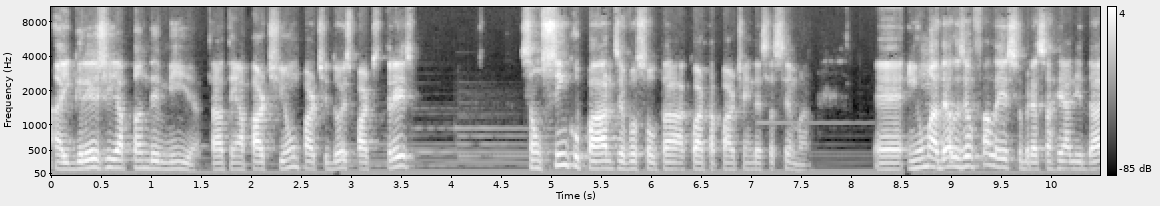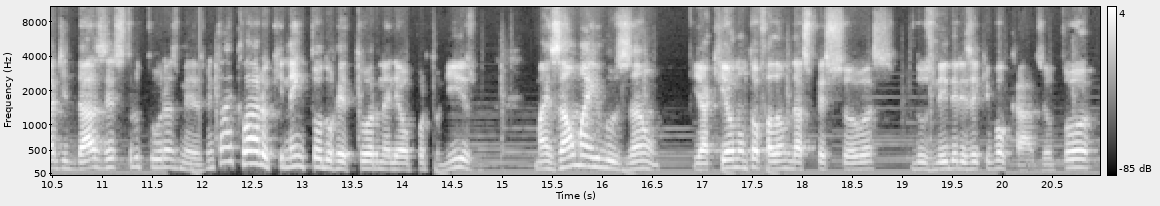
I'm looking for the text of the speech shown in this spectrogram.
a igreja e a pandemia, tá? Tem a parte 1, parte 2, parte 3. São cinco partes, eu vou soltar a quarta parte ainda essa semana. É, em uma delas eu falei sobre essa realidade das estruturas mesmo. Então é claro que nem todo retorno ele é oportunismo, mas há uma ilusão, e aqui eu não estou falando das pessoas, dos líderes equivocados. Eu estou,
